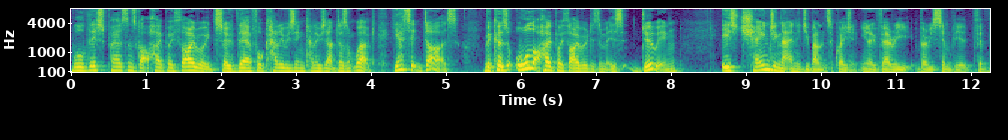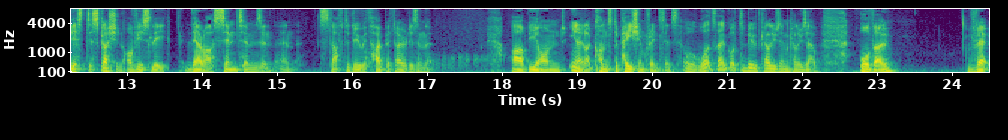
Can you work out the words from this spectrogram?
well, this person's got hypothyroid, so therefore calories in, calories out doesn't work. Yes, it does. Because all that hypothyroidism is doing is changing that energy balance equation. You know, very, very simply for this discussion. Obviously, there are symptoms and, and stuff to do with hypothyroidism that are beyond, you know, like constipation, for instance. Oh, what's that got to do with calories in, calories out? Although ve-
